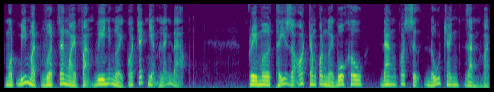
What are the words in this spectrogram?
một bí mật vượt ra ngoài phạm vi những người có trách nhiệm lãnh đạo. Kramer thấy rõ trong con người bô khâu đang có sự đấu tranh dằn vặt.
